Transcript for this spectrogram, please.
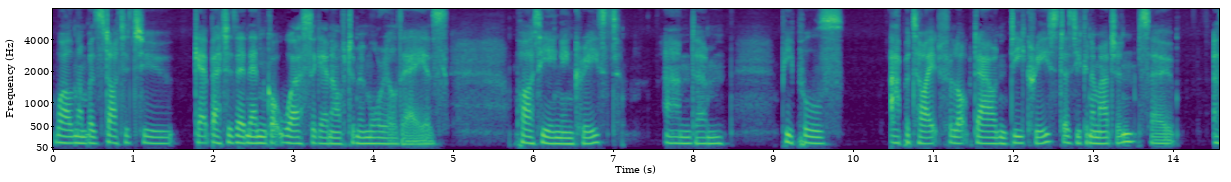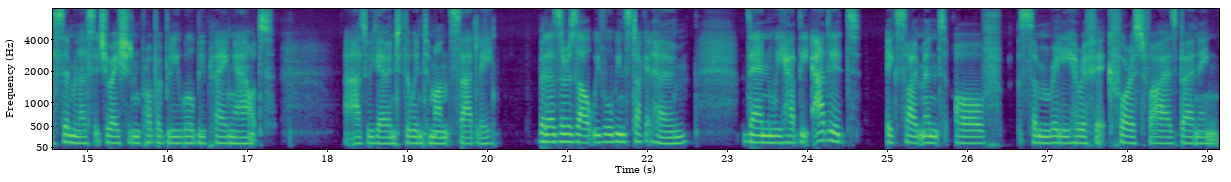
while numbers started to get better, they then got worse again after Memorial Day as partying increased and um, people's appetite for lockdown decreased, as you can imagine. So, a similar situation probably will be playing out as we go into the winter months, sadly. But as a result, we've all been stuck at home. Then we had the added excitement of some really horrific forest fires burning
